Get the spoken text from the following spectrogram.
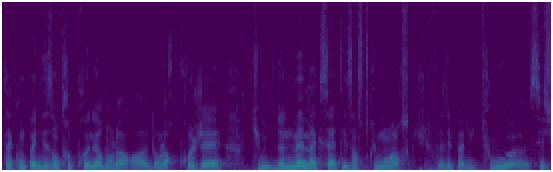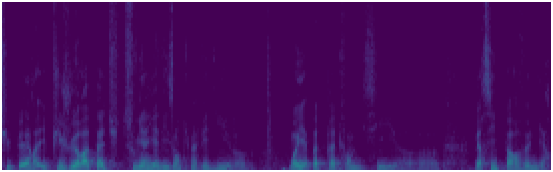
tu accompagnes des entrepreneurs dans, leur, dans leurs projets, tu me donnes même accès à tes instruments alors que tu ne faisais pas du tout, euh, c'est super. Et puis je lui rappelle, tu te souviens, il y a 10 ans, tu m'avais dit, euh, moi, il n'y a pas de plateforme ici, euh, merci de parvenir.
